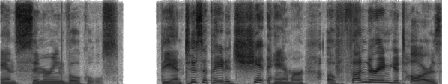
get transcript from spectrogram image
and simmering vocals. The anticipated shit hammer of thundering guitars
